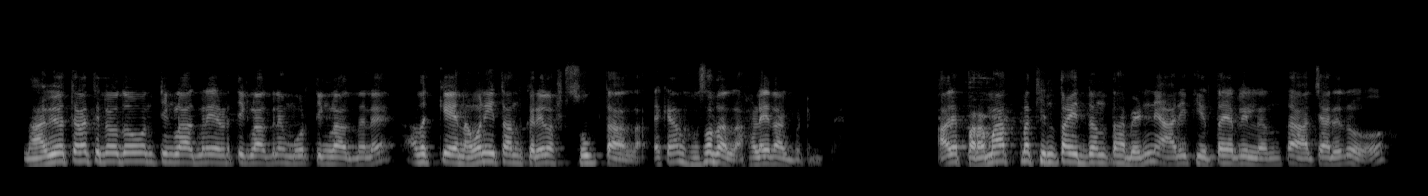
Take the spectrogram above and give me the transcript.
ನಾವಿವತ್ತೆಲ್ಲ ತಿನ್ನೋದು ಒಂದ್ ತಿಂಗಳಾದ್ಮೇಲೆ, ಎರಡು ತಿಂಗಳಾದ್ಮೇಲೆ, ಮೂರ್ ತಿಂಗಳಾದ್ಮೇಲೆ ಅದಕ್ಕೆ ನವನೀತ ಅಂತ ಕರೆಯೋದು ಅಷ್ಟು ಸೂಕ್ತ ಅಲ್ಲ. ಯಾಕಂದ್ರೆ ಹೊಸದಲ್ಲ, ಹಳೇದಾಗ್ಬಿಟ್ಟಿರುತ್ತೆ. ಆದ್ರೆ ಪರಮಾತ್ಮ ತಿಂತ ಇದ್ದಂತಹ ಬೆಣ್ಣೆ ಆ ರೀತಿ ಇರ್ತಾ ಇರ್ಲಿಲ್ಲ ಅಂತ ಆಚಾರ್ಯರು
